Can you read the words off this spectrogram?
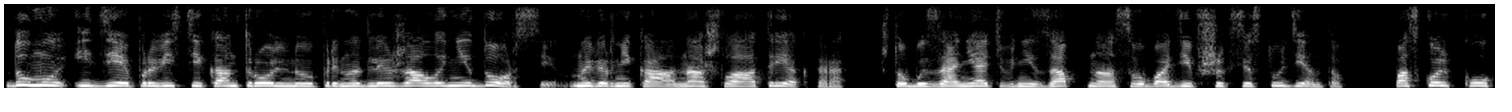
Думаю, идея провести контрольную принадлежала не Дорси. Наверняка она шла от ректора, чтобы занять внезапно освободившихся студентов, поскольку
